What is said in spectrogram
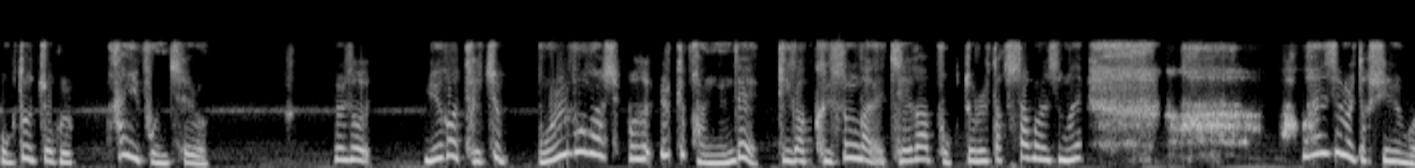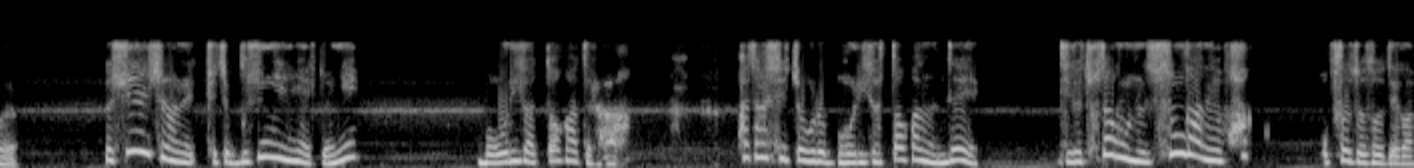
복도 쪽을 많이 본 채로. 그래서 얘가 대체 뭘 보나 싶어서 이렇게 봤는데 비가 그 순간에 제가 복도를 딱 시작하는 순간에 하고 한숨을 딱 쉬는 거예요. 쉬는 시간에 대체 무슨 일이냐 했더니 머리가 떠가더라. 화장실 쪽으로 머리가 떠가는데 네가 쳐다보는 순간에 확 없어져서 내가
